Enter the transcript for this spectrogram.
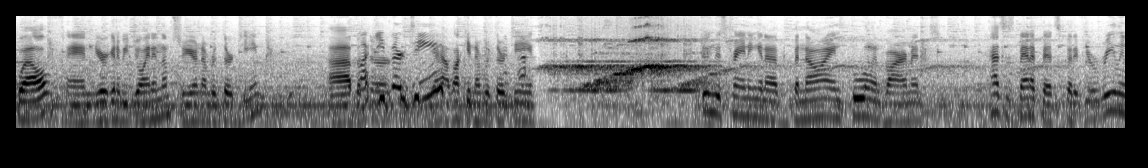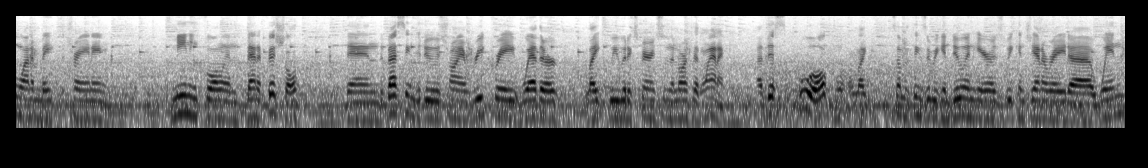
12, and you're going to be joining them, so you're number 13. Uh, lucky 13? Yeah, lucky number 13. Doing this training in a benign pool environment has its benefits, but if you really want to make the training meaningful and beneficial, then the best thing to do is try and recreate weather like we would experience in the North Atlantic. Uh, this pool, like some of the things that we can do in here is we can generate a wind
